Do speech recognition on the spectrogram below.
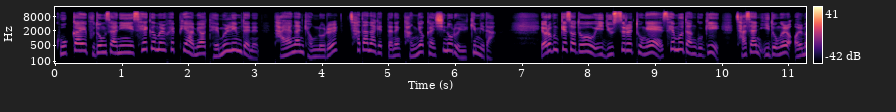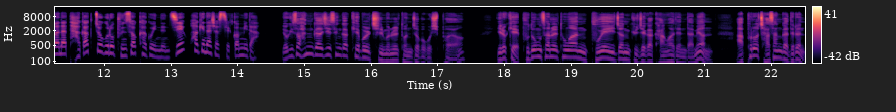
고가의 부동산이 세금을 회피하며 대물림되는 다양한 경로를 차단하겠다는 강력한 신호로 읽힙니다. 여러분께서도 이 뉴스를 통해 세무당국이 자산 이동을 얼마나 다각적으로 분석하고 있는지 확인하셨을 겁니다. 여기서 한 가지 생각해 볼 질문을 던져보고 싶어요. 이렇게 부동산을 통한 부의 이전 규제가 강화된다면 앞으로 자산가들은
